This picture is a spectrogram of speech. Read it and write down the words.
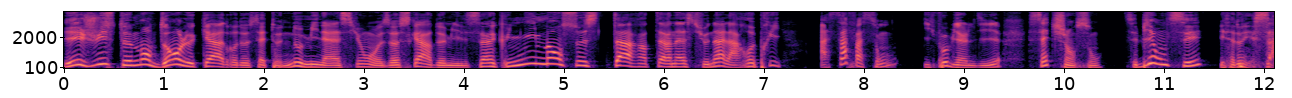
Et justement dans le cadre de cette nomination aux Oscars 2005 une immense star internationale a repris à sa façon il faut bien le dire cette chanson c'est Beyoncé et ça donnait ça.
